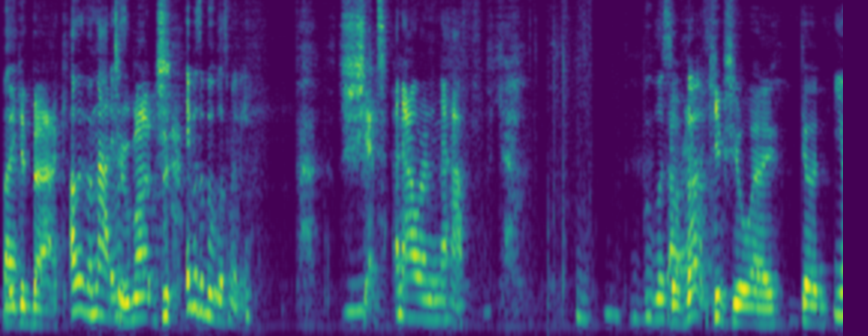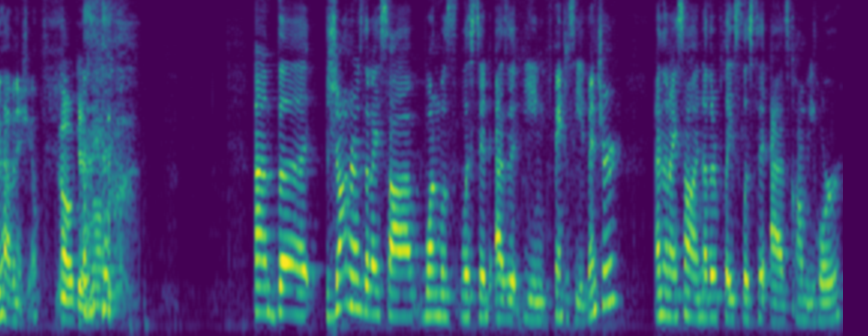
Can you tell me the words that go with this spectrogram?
but naked back. other than that, it Too was too much. it was a boobless movie. Shit. An hour and a half. Yeah. Boobless So hour. if and that half. keeps you away, good. You have an issue. Oh, okay. Well, Um, the genres that I saw, one was listed as it being fantasy adventure, and then I saw another place listed as comedy horror.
